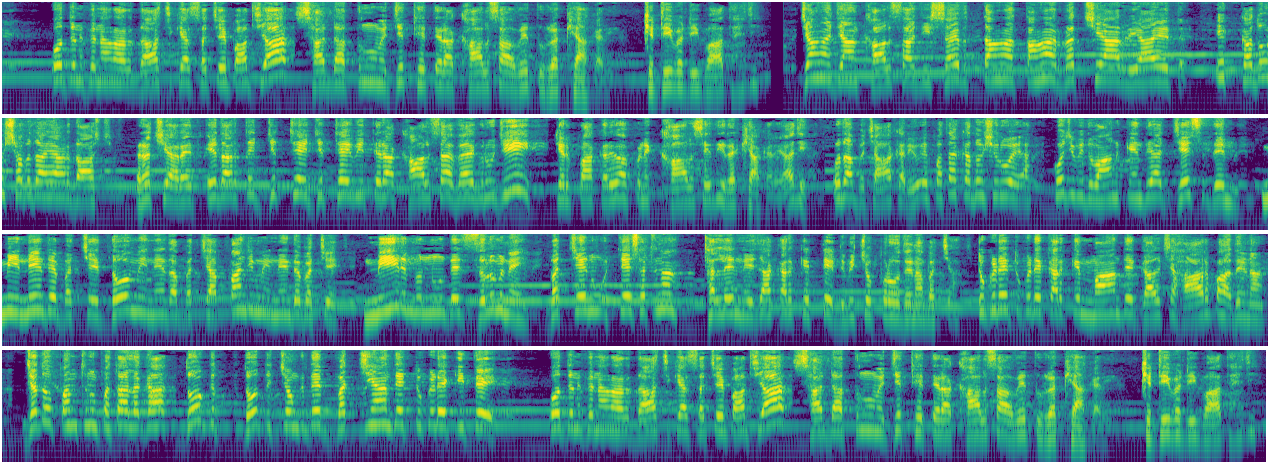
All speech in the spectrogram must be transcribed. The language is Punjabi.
ਉਹ ਦਿਨ ਫਿਰ ਨਾਲ ਅਰਦਾਸ ਚ ਕਿਹਾ, ਸੱਚੇ ਪਾਤਸ਼ਾਹ, ਸਾਡਾ ਤੂੰ ਹੈ ਜਿੱਥੇ ਤੇਰਾ ਖਾਲਸਾ ਹੋਵੇ, ਤੂੰ ਰੱਖਿਆ ਕਰੇ। ਕਿੱਡੀ ਵੱਡੀ ਬਾਤ ਹੈ ਜੀ। ਜਹਾਂ ਜਹਾਂ ਖਾਲਸਾ ਜੀ ਸਾਹਿਬ, ਤਹਾਂ ਤਹਾਂ ਰੱਖਿਆ ਰਿਆਇਤ। ਇਹ ਕਦੋਂ ਸ਼ਬਦ ਆਇਆ ਅਰਦਾਸ ਚ? ਰਛਿਆ ਰਹਿਤ ਇਹਦਾ ਅਰਥ ਹੈ, ਜਿੱਥੇ ਜਿੱਥੇ ਵੀ ਤੇਰਾ ਖਾਲਸਾ ਵੈਗੁਰੂ ਜੀ, ਕਿਰਪਾ ਕਰਿਓ, ਆਪਣੇ ਖਾਲਸੇ ਦੀ ਰੱਖਿਆ ਕਰਿਆ ਜੀ, ਉਹਦਾ ਬਚਾਅ ਕਰਿਓ। ਇਹ ਪਤਾ ਕਦੋਂ ਸ਼ੁਰੂ ਹੋਇਆ? ਕੁਝ ਵਿਦਵਾਨ ਕਹਿੰਦੇ ਆ, ਜਿਸ ਦਿਨ ਮਹੀਨੇ ਦੇ ਬੱਚੇ 2 ਮਹੀਨੇ ਦਾ ਬੱਚਾ 5 ਮਹੀਨੇ ਦੇ ਬੱਚੇ, ਮੀਰ ਮੁੰਨੂ ਦੇ ਜ਼ੁਲਮ ਨੇ ਬੱਚੇ ਨੂੰ ਉੱਤੇ ਸੱਟਣਾ, ਥੱਲੇ ਨੇਜਾ ਕਰਕੇ ਢਿੱਡ ਵਿੱਚੋਂ ਪਰੋ ਦੇਣਾ ਬੱਚਾ। ਟੁਕੜੇ ਟੁਕੜੇ ਕਰਕੇ ਮਾਂ ਦੇ ਗਲ 'ਚ ਹਾਰ ਪਾ ਦੇਣਾ। ਜਦੋਂ ਪੰਥ ਨੂੰ ਪਤਾ ਲੱਗਾ ਦੁੱਧ ਦੁੱਧ ਚੁੰਗਦੇ ਬੱਚਿਆਂ ਦੇ ਟੁਕੜੇ ਕੀਤੇ ਉਹ ਦਿਨ ਫਿਰ ਨਾਲ ਅਰਦਾਸ ਚ ਕਿਹਾ, ਸੱਚੇ ਪਾਤਸ਼ਾਹ, ਸਾਡਾ ਤੂੰ ਹੈ ਜਿੱਥੇ ਤੇਰਾ ਖਾਲਸਾ ਹੋਵੇ, ਤੂੰ ਰੱਖਿਆ ਕਰੇ। ਕਿੱਡੀ ਵੱਡੀ ਬਾਤ ਹੈ ਜੀ।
